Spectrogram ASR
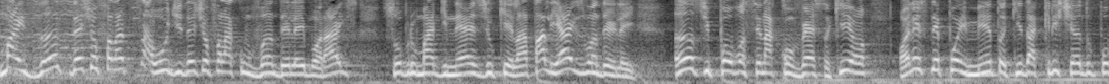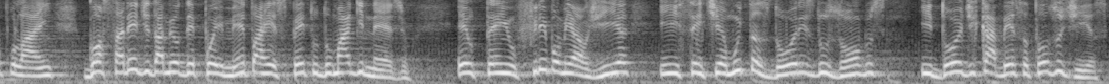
mas antes deixa eu falar de saúde, deixa eu falar com o Vanderlei Moraes sobre o magnésio quelato. Aliás, Vanderlei, antes de pôr você na conversa aqui, ó, olha esse depoimento aqui da Cristiano do Popular, hein? Gostaria de dar meu depoimento a respeito do magnésio. Eu tenho fibromialgia e sentia muitas dores nos ombros e dor de cabeça todos os dias.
